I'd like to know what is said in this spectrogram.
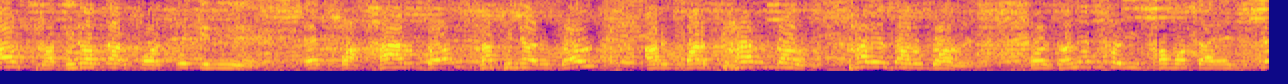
আর স্বাধীনতার পর থেকে নিয়ে একবার হার দল, হাসিনার দল আর একবার খার দল, খালেদার দল। অনেক করি ক্ষমতায় এসছে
